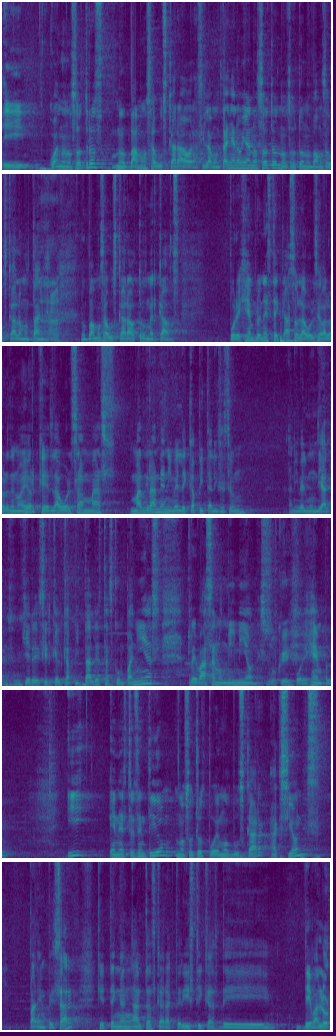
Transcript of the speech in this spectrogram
eh, cuando nosotros nos vamos a buscar ahora, si la montaña no viene a nosotros, nosotros nos vamos a buscar a la montaña, nos vamos a buscar a otros mercados. Por ejemplo, en este caso, la Bolsa de Valores de Nueva York, que es la bolsa más, más grande a nivel de capitalización a nivel mundial. Quiere decir que el capital de estas compañías rebasa los mil millones, por ejemplo. Y en este sentido, nosotros podemos buscar acciones, para empezar, que tengan altas características de, de valor,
